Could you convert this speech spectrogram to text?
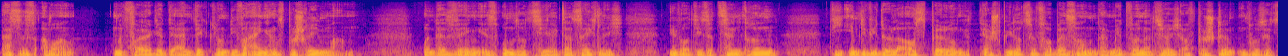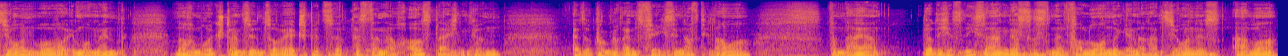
das ist aber eine Folge der Entwicklung, die wir eingangs beschrieben haben. Und deswegen ist unser Ziel tatsächlich, über diese Zentren die individuelle Ausbildung der Spieler zu verbessern, damit wir natürlich auf bestimmten Positionen, wo wir im Moment noch im Rückstand sind zur Weltspitze, das dann auch ausgleichen können. Also konkurrenzfähig sind auf die Dauer. Von daher würde ich jetzt nicht sagen, dass das eine verlorene Generation ist, aber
